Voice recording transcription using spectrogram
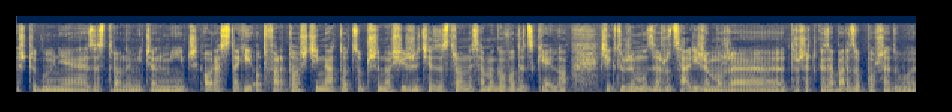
szczególnie ze strony Mitch and Mitch, oraz takiej otwartości na to, co przynosi życie ze strony samego Wodeckiego. Ci, którzy mu zarzucali, że może troszeczkę za bardzo poszedł y,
